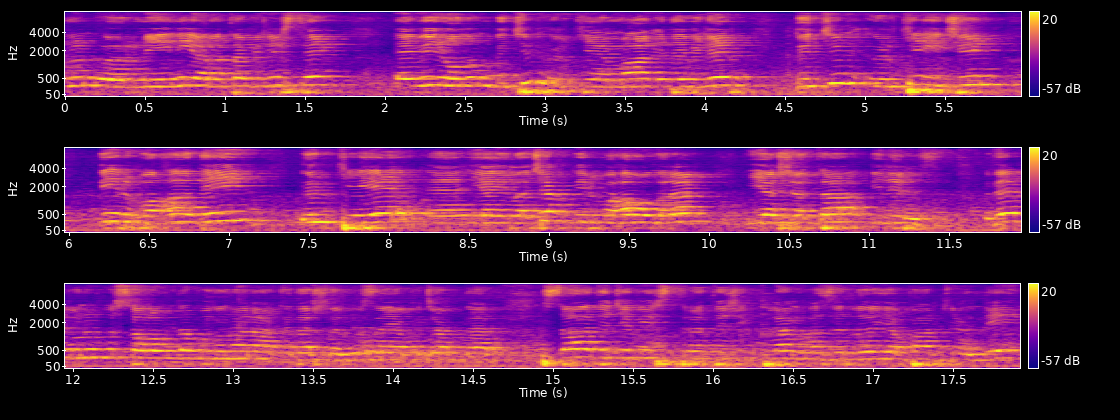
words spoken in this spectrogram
bunun örneğini yaratabilirsek emin olun bütün ülkeye mal edebilir, bütün ülke için bir vaha değil, ülkeye e, yayılacak bir vaha olarak yaşatabiliriz. Ve bunu bu salonda bulunan arkadaşlarımız da yapacaklar. Sadece bir stratejik plan hazırlığı yaparken değil,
